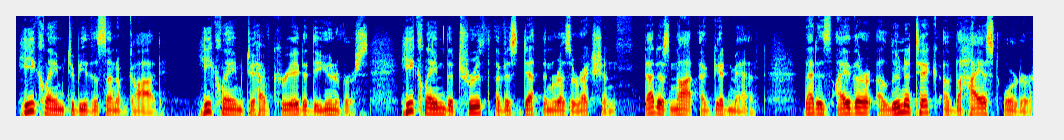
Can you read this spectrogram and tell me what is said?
He claimed to be the Son of God. He claimed to have created the universe. He claimed the truth of his death and resurrection. That is not a good man. That is either a lunatic of the highest order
